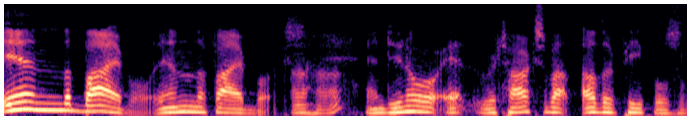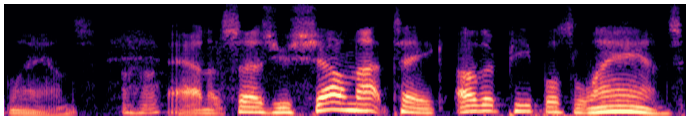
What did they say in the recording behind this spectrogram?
in the Bible, in the five books. Uh-huh. And do you know it, it talks about other people's lands. Uh-huh. And it says, You shall not take other people's lands.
